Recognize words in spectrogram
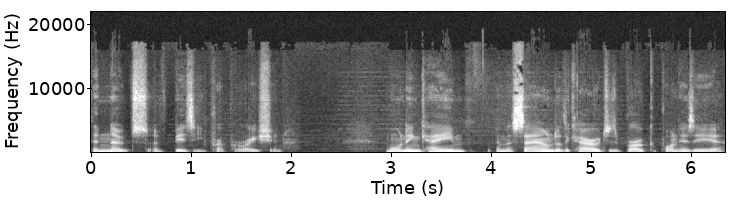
the notes of busy preparation. Morning came, and the sound of the carriages broke upon his ear.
